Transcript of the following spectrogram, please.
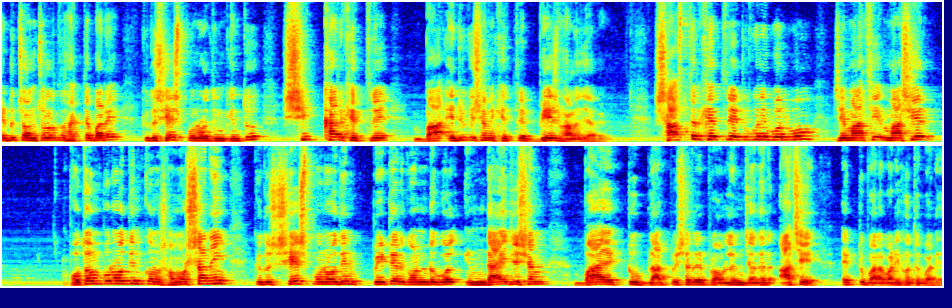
একটু চঞ্চলতা থাকতে পারে। কিন্তু শেষ পনেরো দিন কিন্তু শিক্ষার ক্ষেত্রে বা এডুকেশনের ক্ষেত্রে বেশ ভালো যাবে। স্বাস্থ্যের ক্ষেত্রে এটুকুনি বলব যে মাসে মাসের প্রথম পনেরো দিন কোনো সমস্যা নেই, কিন্তু শেষ পনেরো দিন পেটের গন্ডগোল ইনডাইজেশন বা একটু ব্লাড প্রেশারের প্রবলেম যাদের আছে, একটু বাড়াবাড়ি হতে পারে।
